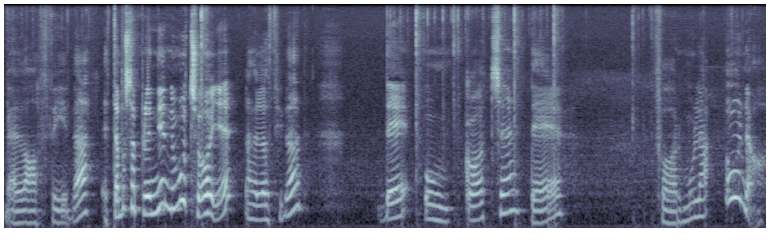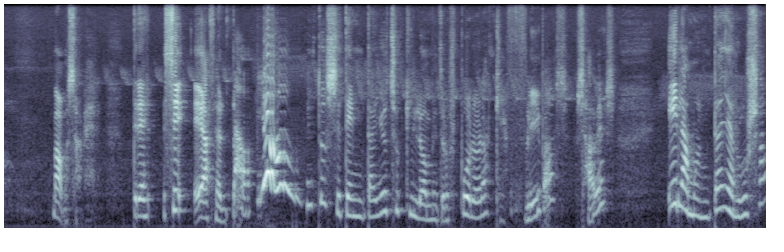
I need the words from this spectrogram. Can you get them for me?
Velocidad. Estamos aprendiendo mucho hoy, ¿eh? La velocidad de un coche de Fórmula 1. Vamos a ver. Tres... Sí, he acertado. 178 kilómetros por hora, que flipas, ¿sabes? Y la montaña rusa,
